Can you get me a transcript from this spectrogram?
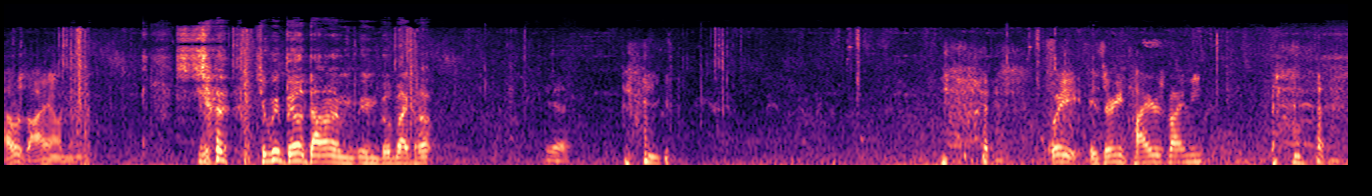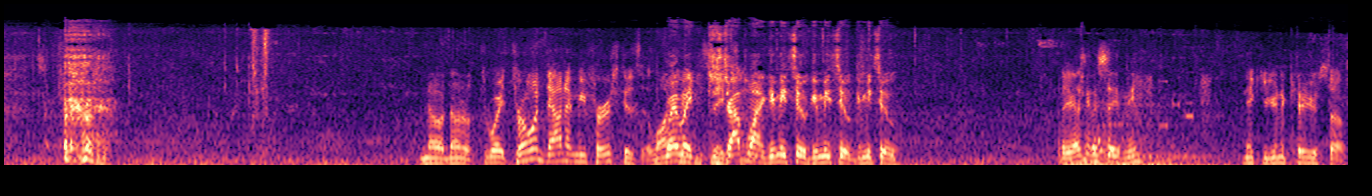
How was I on there? Should should we build down and, and build back up? Yeah. Wait, is there any tires by me? no, no, no. Th- wait, throw one down at me first, because Wait, wait. Just drop one. Give me two. Give me two. Give me two. Are you guys gonna save me? Nick, you're gonna kill yourself.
